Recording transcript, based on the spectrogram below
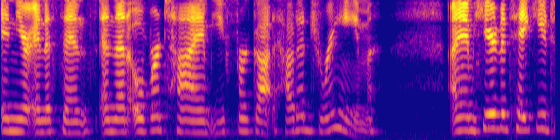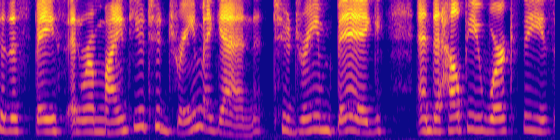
in your innocence, and then over time you forgot how to dream. I am here to take you to this space and remind you to dream again, to dream big, and to help you work these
